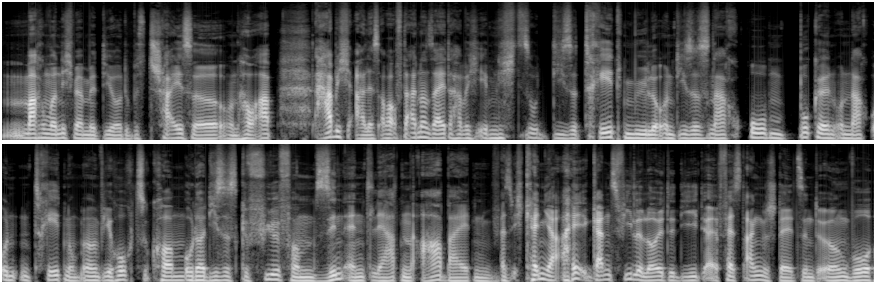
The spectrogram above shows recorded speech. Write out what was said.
machen wir nicht mehr mit dir, du bist scheiße und hau ab. Habe ich alles. Aber auf der anderen Seite habe ich eben nicht so diese Tretmühle und dieses nach oben buckeln und nach unten treten, um irgendwie hochzukommen. Oder dieses Gefühl vom sinnentleerten Arbeiten. Also ich kenne ja ganz viele Leute, die äh, fest angestellt sind irgendwo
